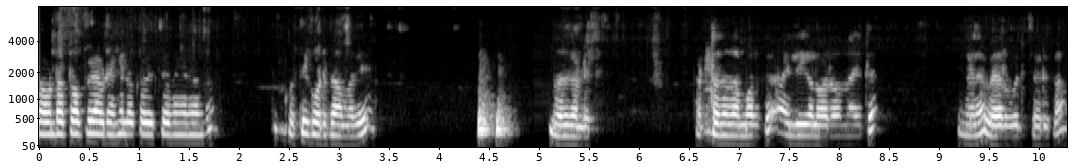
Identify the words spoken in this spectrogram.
കൗണ്ടർ ടോപ്പിൽ എവിടെയെങ്കിലുമൊക്കെ വെച്ചാൽ ഇങ്ങനെ ഒന്ന് കുത്തി കൊടുത്താൽ മതി. അത് കണ്ടില്ലേ? പെട്ടെന്ന് നമ്മൾക്ക് അല്ലികൾ ഓരോന്നായിട്ട് ഇങ്ങനെ വേർപിരിച്ചെടുക്കാം.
